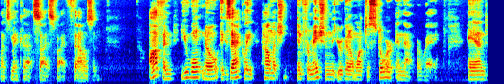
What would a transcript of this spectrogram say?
let's make that size 5000, often you won't know exactly how much information that you're going to want to store in that array. And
